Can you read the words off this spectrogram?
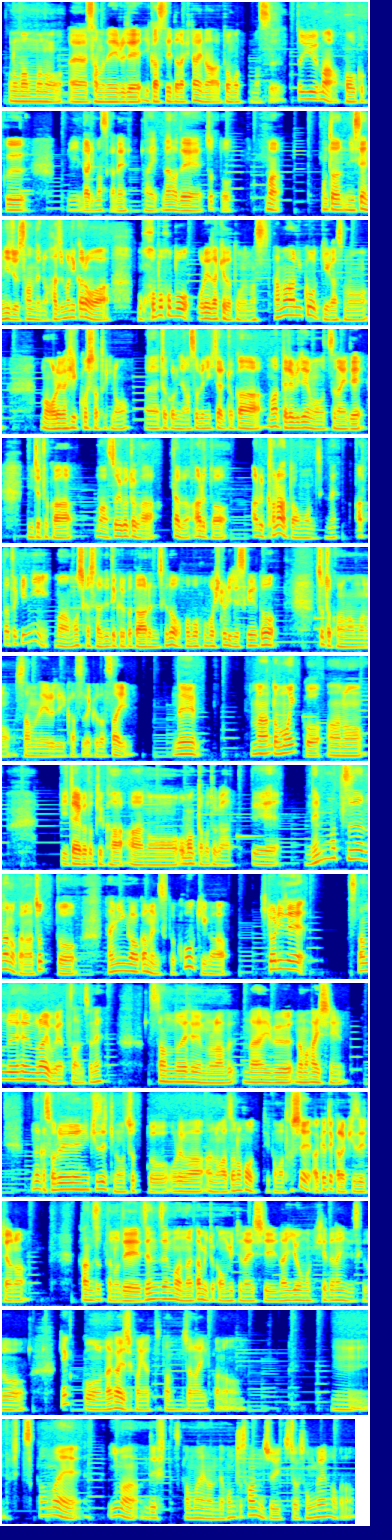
このまんまの、えーサムネイルで活かせていただきたいなと思ってます。という、まあ報告になりますかね。はい。なので、ちょっと、まあ、本当2023年の始まりからは、もうほぼほぼ俺だけだと思います。たまに後期がその、まあ俺が引っ越した時の、えーところに遊びに来たりとか、まあテレビ電話をつないで見てとか、まあそういうことが多分あると、あるかなとは思うんですけどね。あった時に、まあもしかしたら出てくることはあるんですけど、ほぼほぼ一人ですけれど、ちょっとこのままのサムネイルで活かせてください。で、まああともう一個、あの、言いたいことというか、あの、思ったことがあって、年末なのかな？ちょっとタイミングがわかんないんですけど、後期が一人でスタンド FM ライブをやってたんですよね。スタンド FM のラブライブ生配信。なんかそれに気づいたのがちょっと俺はあの後の方っていうかまあ年明けてから気づいたような感じだったので全然まあ中身とかも見てないし内容も聞けてないんですけど結構長い時間やってたんじゃないかな。うん、2日前、今で2日前なんでほんと31とかそんぐらいなのかな。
